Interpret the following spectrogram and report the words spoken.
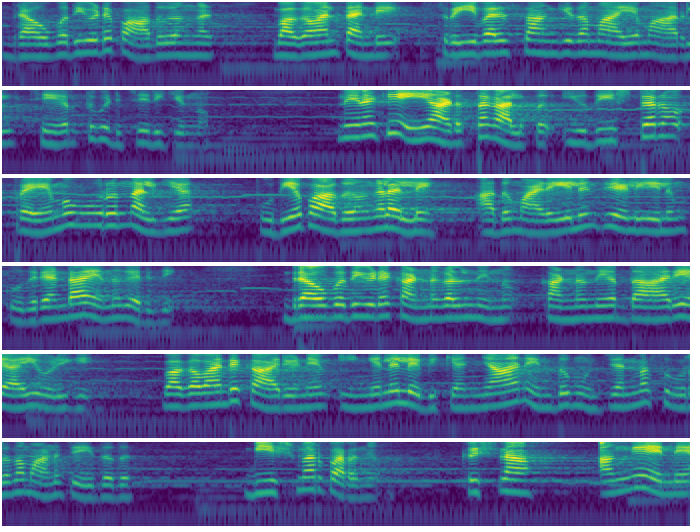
ദ്രൗപദിയുടെ പാതുകങ്ങൾ ഭഗവാൻ തന്റെ ശ്രീവത്സാങ്കിതമായ മാറിൽ ചേർത്ത് പിടിച്ചിരിക്കുന്നു. നിനക്ക് ഈ അടുത്ത കാലത്ത് യുധിഷ്ഠർ പ്രേമപൂർവം നൽകിയ പുതിയ പാതകങ്ങളല്ലേ? അത് മഴയിലും ചെളിയിലും കുതിരണ്ട എന്ന് കരുതി. ദ്രൗപദിയുടെ കണ്ണുകളിൽ നിന്നു കണ്ണുനീർ ധാരയായി ഒഴുകി. ഭഗവാന്റെ കാരുണ്യം ഇങ്ങനെ ലഭിക്കാൻ ഞാൻ എന്തു മുജ്ജന്മ സുഹൃതമാണ് ചെയ്തത്? ഭീഷ്മർ പറഞ്ഞു കൃഷ്ണ അങ്ങ് എന്നെ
